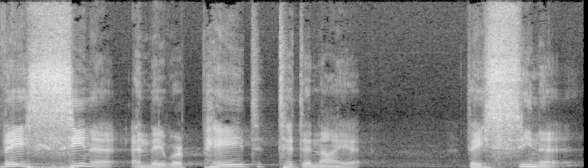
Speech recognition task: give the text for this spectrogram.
They seen it and they were paid to deny it. They seen it.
